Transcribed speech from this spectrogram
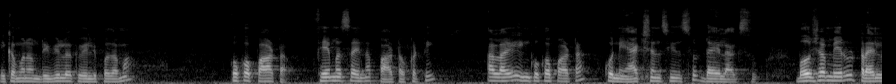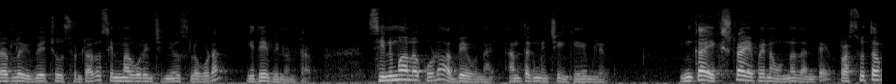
ఇక మనం రివ్యూలోకి వెళ్ళిపోదామా? ఒక పాట ఫేమస్ అయిన పాట ఒకటి. అలాగే ఇంకొక పాట కొన్ని యాక్షన్ సీన్స్ డైలాగ్స్. బహుశా మీరు ట్రైలర్లో ఇవే చూస్తుంటారు సినిమా గురించి న్యూస్లో కూడా ఇదే వినుంటారు. సినిమాలో కూడా అవే ఉన్నాయి అంతకుమించి ఇంకేం లేవు. ఇంకా ఎక్స్ట్రా ఏమైనా ఉన్నదంటే ప్రస్తుతం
